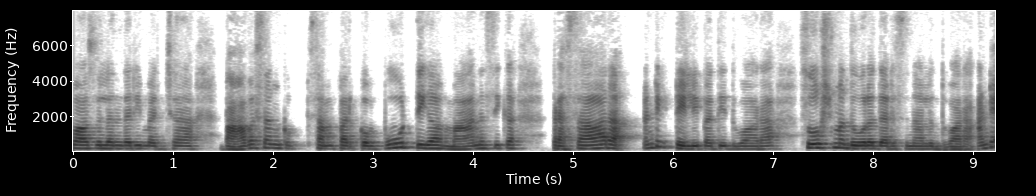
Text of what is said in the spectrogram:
వాసులందరి మధ్య భావ సంపర్కం పూర్తిగా మానసిక ప్రసార అంటే టెలిపతి ద్వారా సూక్ష్మ దూరదర్శనాల ద్వారా అంటే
